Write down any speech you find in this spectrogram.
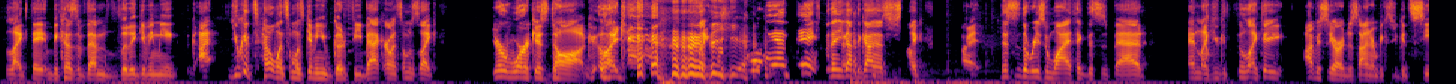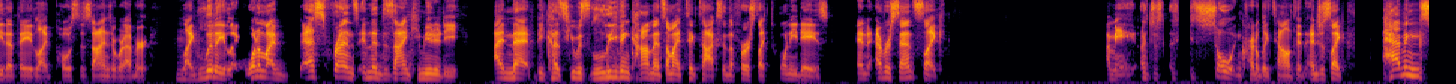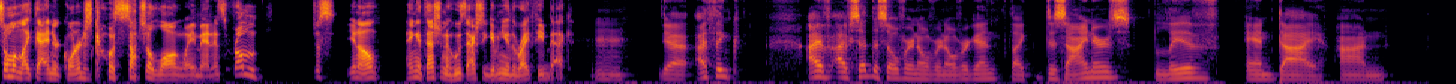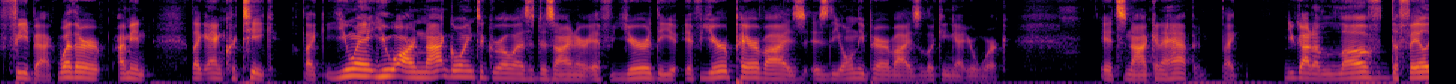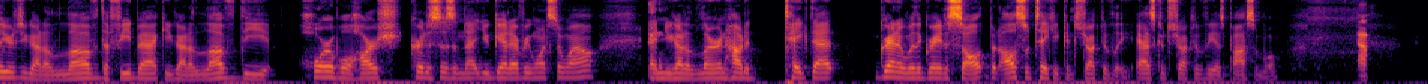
Like they because of them literally giving me I, you could tell when someone's giving you good feedback or when someone's like your work is dog. Like, like yeah. oh man thanks. But then you got the guy that's just like all right this is the reason why i think this is bad and like you could like they obviously are a designer because you could see that they like post designs or whatever. Mm-hmm. Like literally, like one of my best friends in the design community I met because he was leaving comments on my TikToks in the first like 20 days, and ever since, like, I mean, just he's so incredibly talented, and just like having someone like that in your corner just goes such a long way, man. It's from just you know paying attention to who's actually giving you the right feedback. Mm-hmm. Yeah, I think I've I've said this over and over and over again. Like designers live and die on feedback. Whether I mean, like and critique. Like you ain't you are not going to grow as a designer if you're the if your pair of eyes is the only pair of eyes looking at your work. It's not gonna happen. Like you gotta love the failures. You gotta love the feedback. You gotta love the horrible, harsh criticism that you get every once in a while, and you gotta learn how to take that, granted with a grain of salt, but also take it constructively, as constructively as possible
